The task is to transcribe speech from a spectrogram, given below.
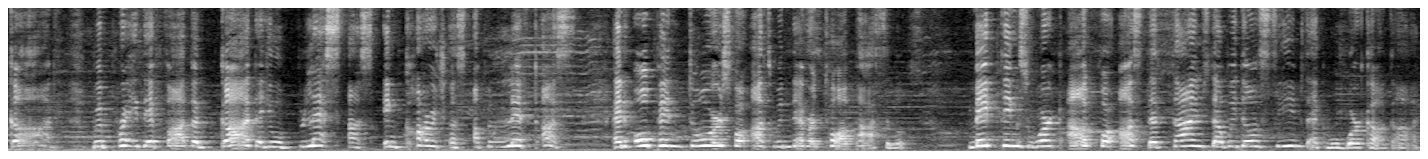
God. We pray that, Father God, that you bless us, encourage us, uplift us and open doors for us we never thought possible. Make things work out for us the times that we don't seem like will work out, God.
